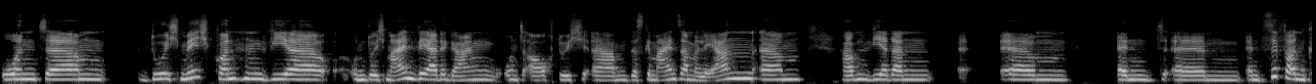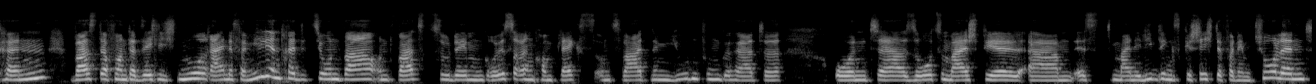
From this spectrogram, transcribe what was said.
Und ähm, durch mich konnten wir und durch meinen Werdegang und auch durch ähm, das gemeinsame Lernen ähm, haben wir dann äh, ähm, ent, ähm, entziffern können, was davon tatsächlich nur reine Familientradition war und was zu dem größeren Komplex, und zwar dem Judentum gehörte. Und äh, so zum Beispiel ähm, ist meine Lieblingsgeschichte von dem Cholent,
